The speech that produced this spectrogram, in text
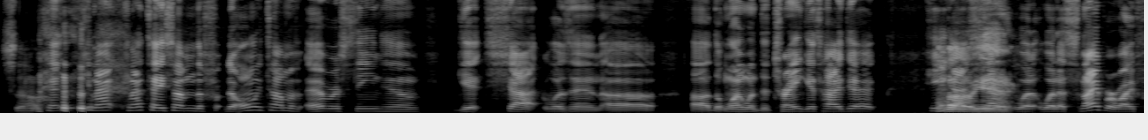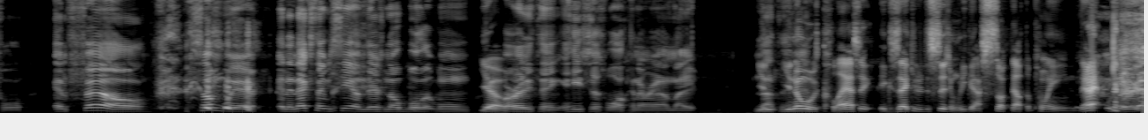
So Can, can I can I tell you something? The the only time I've ever seen him get shot was in uh uh the one when the train gets hijacked. He got Oh, yeah. shot with, with a sniper rifle and fell somewhere. and the next time you see him, there's no bullet wound Yo. or anything, and he's just walking around like. You, you know what was classic executive decision when he got sucked out the plane. That was great.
